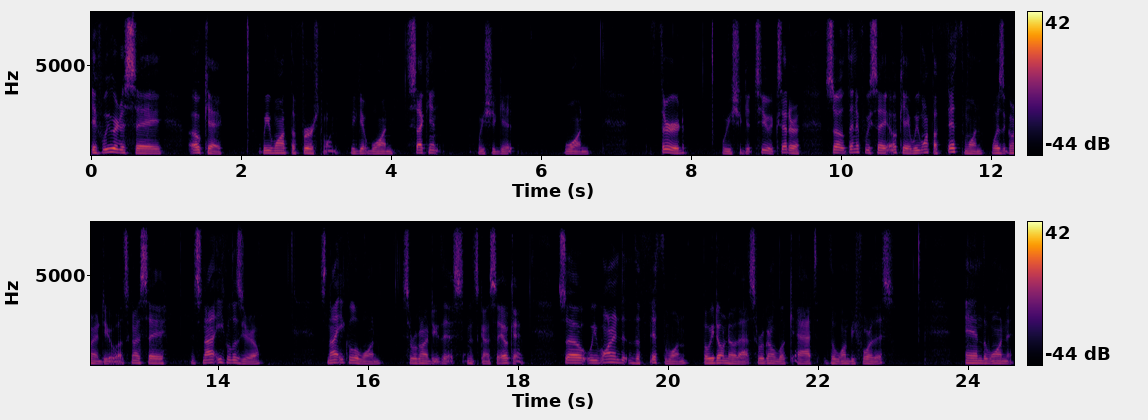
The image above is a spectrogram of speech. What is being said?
If we were to say, okay, we want the first one, we get one. Second, we should get one. Third, we should get 2, etc. So then if we say, okay, we want the fifth one, what is it going to do? Well, it's going to say it's not equal to 0, it's not equal to 1, so we're going to do this. And it's going to say, okay, so we wanted the fifth one, but we don't know that, so we're going to look at the one before this, and the one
